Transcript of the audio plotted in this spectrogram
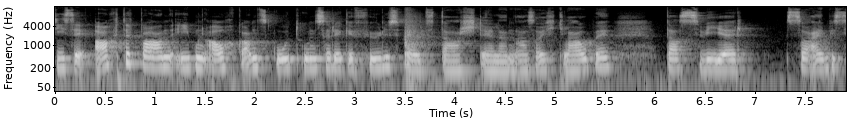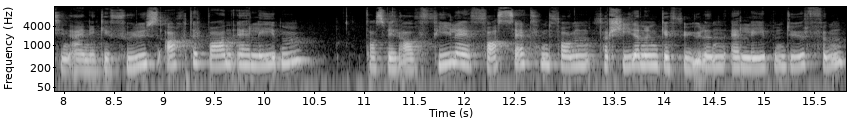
diese Achterbahn eben auch ganz gut unsere Gefühlswelt darstellen. Also ich glaube, dass wir so ein bisschen eine Gefühlsachterbahn erleben, dass wir auch viele Facetten von verschiedenen Gefühlen erleben dürfen.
